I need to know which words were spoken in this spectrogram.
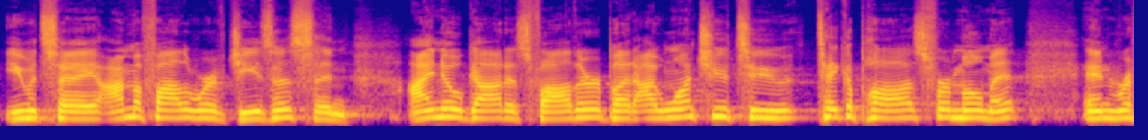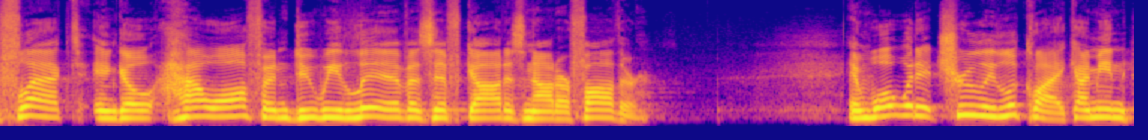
you would say, I'm a follower of Jesus and I know God as Father, but I want you to take a pause for a moment and reflect and go, How often do we live as if God is not our Father? And what would it truly look like? I mean,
